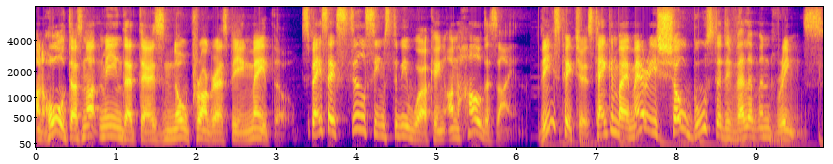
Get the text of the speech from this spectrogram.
On hold does not mean that there's no progress being made though. SpaceX still seems to be working on hull design. These pictures taken by Mary show booster development rings.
